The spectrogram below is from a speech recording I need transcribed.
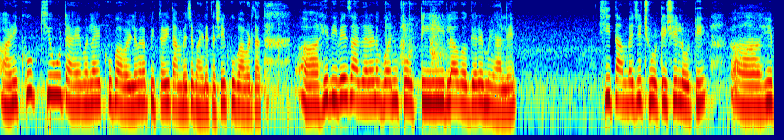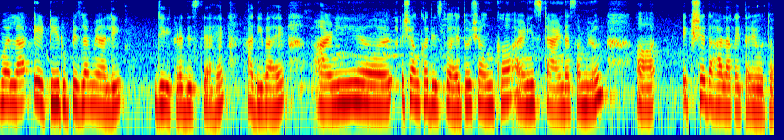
आणि खूप क्यूट आहे. मला हे खूप आवडले. मला पितळी तांब्याचे भांडे तसेही खूप आवडतात. हे दिवे साधारण वन फोर्टीला वगैरे मिळाले. ही तांब्याची छोटीशी लोटी ही मला एटी रुपीजला मिळाली जी इकडे दिसते आहे. हा दिवा आहे. आणि शंख दिसतो आहे. तो शंख आणि स्टँड असं मिळून एकशे दहाला काहीतरी होतं.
